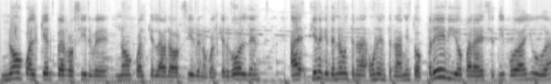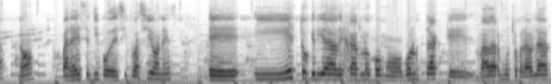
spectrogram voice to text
No cualquier perro sirve, no cualquier labrador sirve, no cualquier golden tiene que tener un, entrenamiento previo para ese tipo de ayuda, ¿no? Para ese tipo de situaciones. Eh, y esto quería dejarlo como bonus track que va a dar mucho para hablar,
